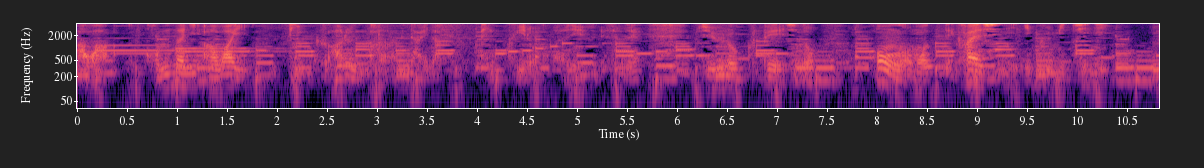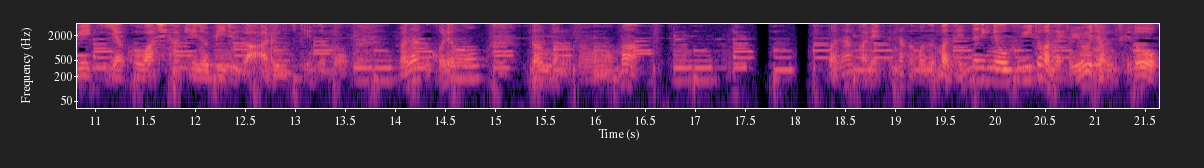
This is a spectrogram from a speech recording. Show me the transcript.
泡。こんなに淡いピンクあるんかなみたいな。ピンク色のマヨネーズですよね。16ページの本を持って返しに行く道に植木や壊しかけのビルがあるっていうのもまあなんかこれもなんだろうな。まあまあなんかね、なんかこの、まあ全体的にオフビーとかの人読めちゃうんですけど、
